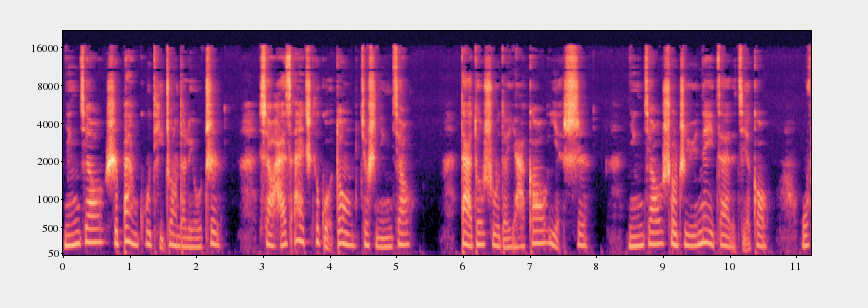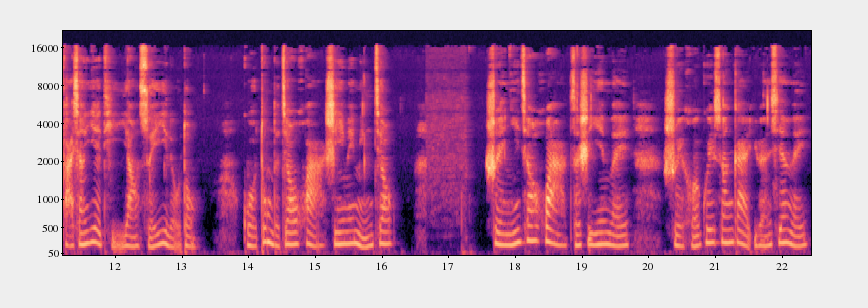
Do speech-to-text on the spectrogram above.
凝胶是半固体状的流质，小孩子爱吃的果冻就是凝胶，大多数的牙膏也是。凝胶受制于内在的结构，无法像液体一样随意流动。果冻的焦化是因为明胶，水泥焦化则是因为水和硅酸钙原纤维。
